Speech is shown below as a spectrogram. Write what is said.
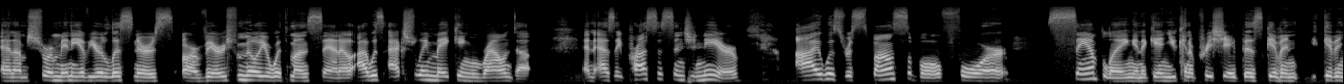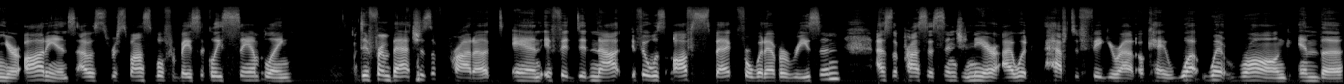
and I'm sure many of your listeners are very familiar with Monsanto. I was actually making Roundup and as a process engineer, I was responsible for sampling and again you can appreciate this given given your audience i was responsible for basically sampling different batches of product and if it did not if it was off spec for whatever reason as the process engineer i would have to figure out okay what went wrong in the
